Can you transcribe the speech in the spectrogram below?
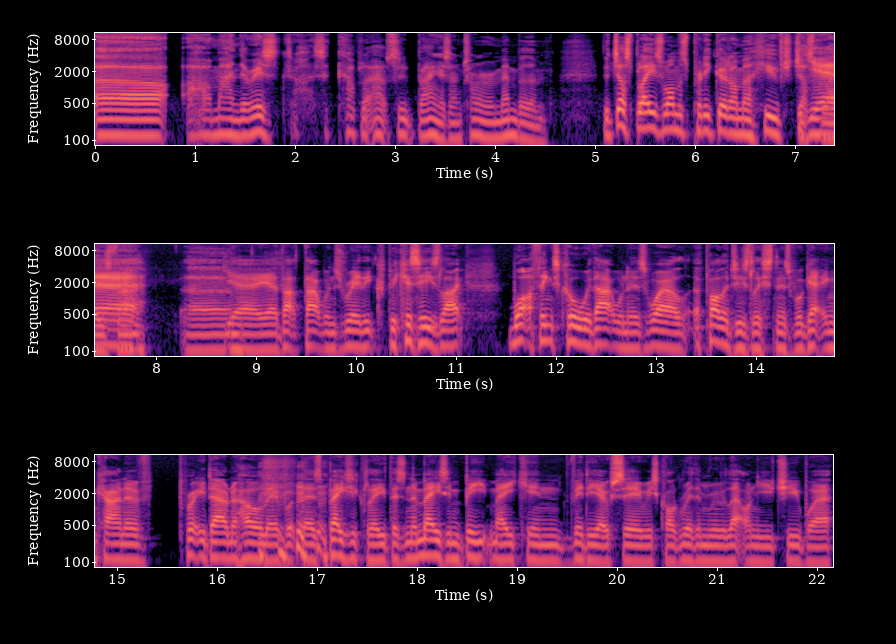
Uh, oh man, there is. Oh, there's a couple of absolute bangers. I'm trying to remember them. The Just Blaze one was pretty good. I'm a huge Just yeah. Blaze fan. Um, yeah, yeah, that that one's really because he's like what I think's cool with that one as well. Apologies, listeners, we're getting kind of pretty down a hole here, but there's basically there's an amazing beat making video series called Rhythm Roulette on YouTube where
